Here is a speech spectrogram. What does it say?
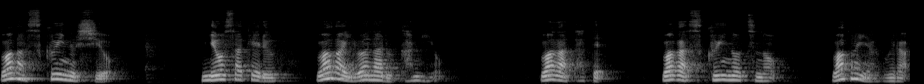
我が救い主よ。身を避ける我が岩なる神よ。我が盾、我が救いの角、我が櫓、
